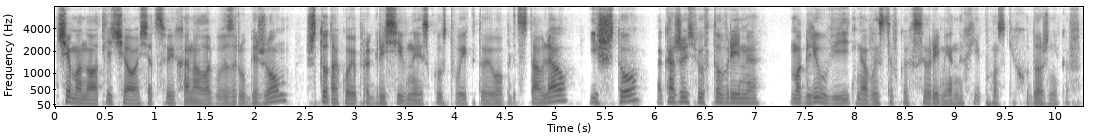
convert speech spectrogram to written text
чем оно отличалось от своих аналогов за рубежом, что такое прогрессивное искусство и кто его представлял, и что, окажись вы в то время, могли увидеть на выставках современных японских художников.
